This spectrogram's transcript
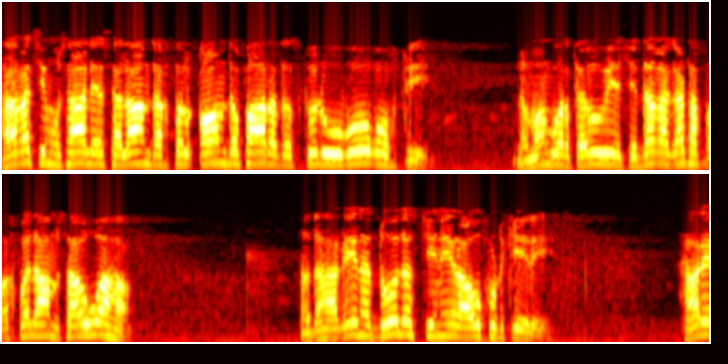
هغه چې موسی علیه السلام د خپل قوم دپاره د څکلو اوبه غوښتي. نو مونږ ورته وی چې دغه غټه په خپل امسا ووهه نو د هغې نه دولس چینې راوختې هر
